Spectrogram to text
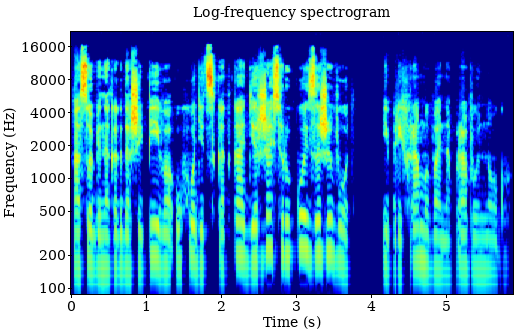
Особенно, когда Шипиева уходит с катка, держась рукой за живот и прихрамывая на правую ногу.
